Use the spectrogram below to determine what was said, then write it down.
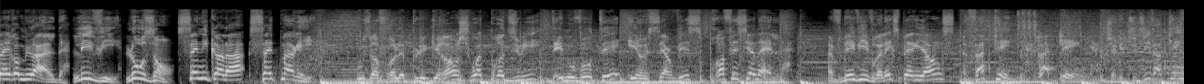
Saint-Romuald, Lévis, Lauson, Saint-Nicolas, Sainte-Marie vous offre le plus grand choix de produits, des nouveautés et un service professionnel. Venez vivre l'expérience Vapking. Vapking. Je l'étudie, Vapking.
